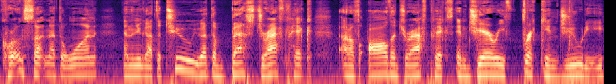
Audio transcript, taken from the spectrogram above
Courtland Sutton at the one, and then you got the two. You got the best draft pick out of all the draft picks, and Jerry frickin' Jeudy.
